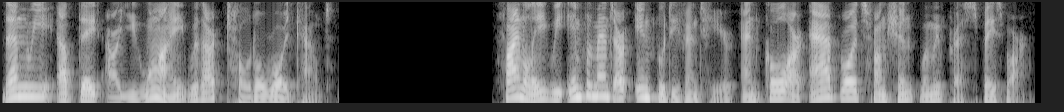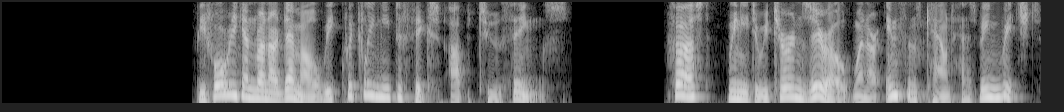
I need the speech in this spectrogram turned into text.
Then we update our UI with our total roid count. Finally, we implement our input event here and call our addRoids function when we press spacebar. Before we can run our demo, we quickly need to fix up two things. First, we need to return 0 when our instance count has been reached.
